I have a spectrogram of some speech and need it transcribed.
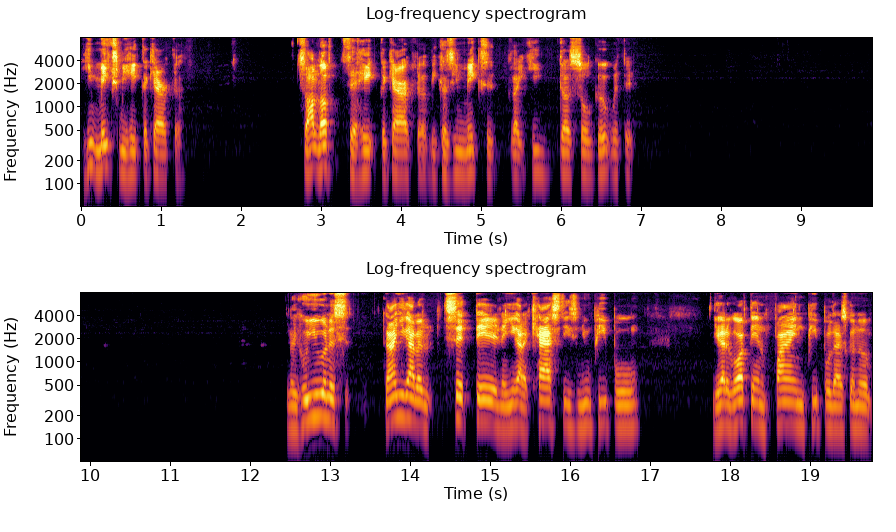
He makes me hate the character. So I love to hate the character because he makes it like he does so good with it. Like who you gonna now? You gotta sit there and then you gotta cast these new people. You gotta go out there and find people that's gonna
